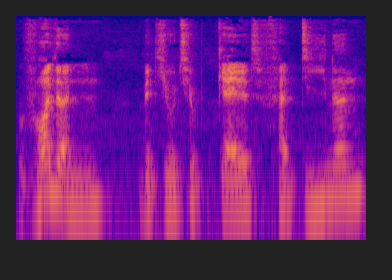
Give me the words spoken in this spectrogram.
wollen mit YouTube Geld verdienen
